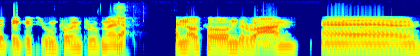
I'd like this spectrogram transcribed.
the biggest room for improvement, Yeah. and also on the run. Uh,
